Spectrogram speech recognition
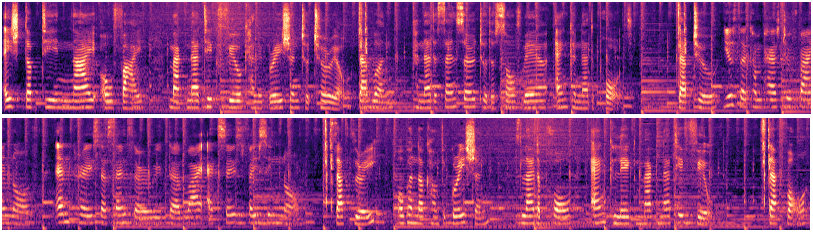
HWT905 Magnetic Field Calibration Tutorial. Step 1. Connect the sensor to the software and connect the port. Step 2. Use the compass to find north and place the sensor with the y-axis facing north. Step 3. Open the configuration, select the port and click Magnetic Field. Step 4.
